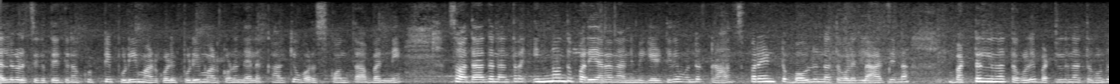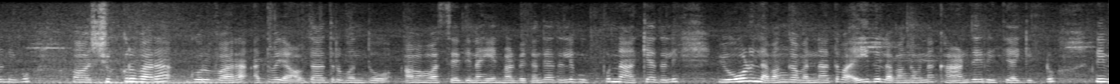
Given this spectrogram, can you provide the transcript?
ಕಲ್ಲುಗಳು ಸಿಗುತ್ತೆ. ಇದನ್ನು ಕುಟ್ಟಿ ಪುಡಿ ಮಾಡ್ಕೊಳ್ಳಿ, ಪುಡಿ ಮಾಡಿಕೊಂಡು ನೆಲಕ್ಕೆ ಹಾಕಿ ಒರೆಸ್ಕೊತಾ ಬನ್ನಿ. ಸೊ ಅದಾದ ನಂತರ ಇನ್ನೊಂದು ಪರಿಹಾರ ನಾನು ನಿಮಗೆ ಹೇಳ್ತೀನಿ. ಒಂದು ಟ್ರಾನ್ಸ್ಪರೆಂಟ್ ಬೌಲನ್ನು ತೊಗೊಳ್ಳಿ ಗ್ಲಾಸಿನ ಬಟ್ಟಲನ್ನು ತೊಗೊಳ್ಳಿ. ಬಟ್ಟಲನ್ನು ತೊಗೊಂಡು ನೀವು ಶುಕ್ರವಾರ, ಗುರುವಾರ ಅಥವಾ ಯಾವುದಾದ್ರೂ ಒಂದು ಅಮಾವಾಸ್ಯೆ ದಿನ ಏನು ಮಾಡಬೇಕಂದ್ರೆ ಅದರಲ್ಲಿ ಉಪ್ಪನ್ನ ಹಾಕಿ ಅದರಲ್ಲಿ ಏಳು ಲವಂಗವನ್ನು ಅಥವಾ ಐದು ಲವಂಗವನ್ನು ಕಾಣದೇ ರೀತಿಯಾಗಿಟ್ಟು ನೀವು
